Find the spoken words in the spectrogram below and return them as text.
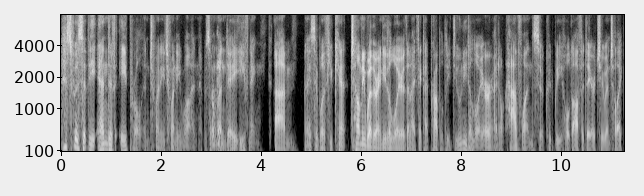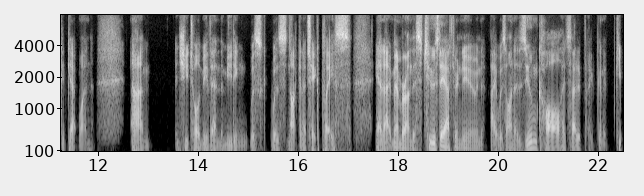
This was at the end of April in 2021. It was a okay. Monday evening. Um, and I said, Well, if you can't tell me whether I need a lawyer, then I think I probably do need a lawyer. I don't have one. So could we hold off a day or two until I could get one? Um, and she told me then the meeting was was not going to take place. And I remember on this Tuesday afternoon, I was on a Zoom call. I decided I'm going to keep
